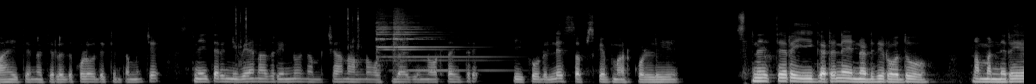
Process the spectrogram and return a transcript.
ಮಾಹಿತಿಯನ್ನು ತಿಳಿದುಕೊಳ್ಳುವುದಕ್ಕಿಂತ ಮುಂಚೆ, ಸ್ನೇಹಿತರೆ, ನೀವೇನಾದರೂ ಇನ್ನೂ ನಮ್ಮ ಚಾನಲ್ನ ಹೊಸದಾಗಿ ನೋಡ್ತಾ ಇದ್ದರೆ ಈ ಕೂಡಲೇ ಸಬ್ಸ್ಕ್ರೈಬ್ ಮಾಡಿಕೊಳ್ಳಿ. ಸ್ನೇಹಿತರೆ, ಈ ಘಟನೆ ನಡೆದಿರೋದು ನಮ್ಮ ನೆರೆಯ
